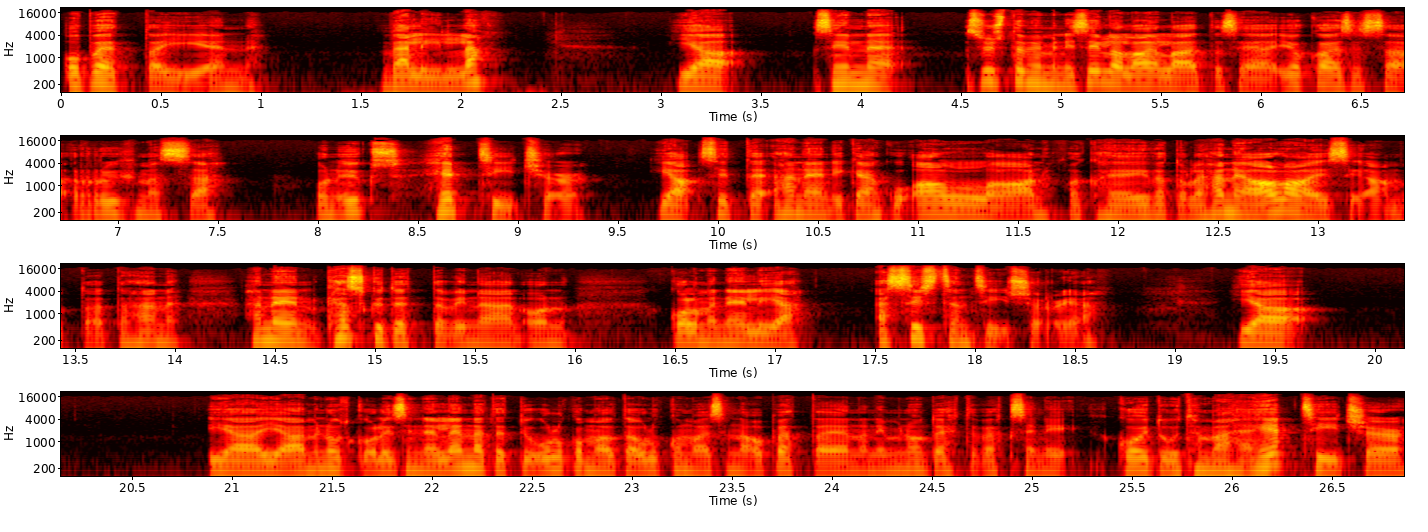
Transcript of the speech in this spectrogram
opettajien välillä. Ja sinne systeemi meni sillä lailla, että se jokaisessa ryhmässä on yksi head teacher ja sitten hänen ikään kuin allaan, vaikka he eivät ole hänen alaisiaan, mutta että hän, hänen käskytettävinään on kolme neljä assistant teacheria. Ja, ja, ja minut kun oli sinne lennätetty ulkomailta ulkomaisena opettajana, niin minun tehtäväkseni koitui tämä head teacher.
